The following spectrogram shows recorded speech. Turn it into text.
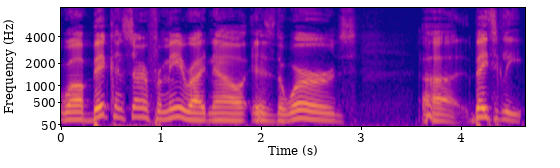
Well, a big concern for me right now is the words. Uh, basically,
